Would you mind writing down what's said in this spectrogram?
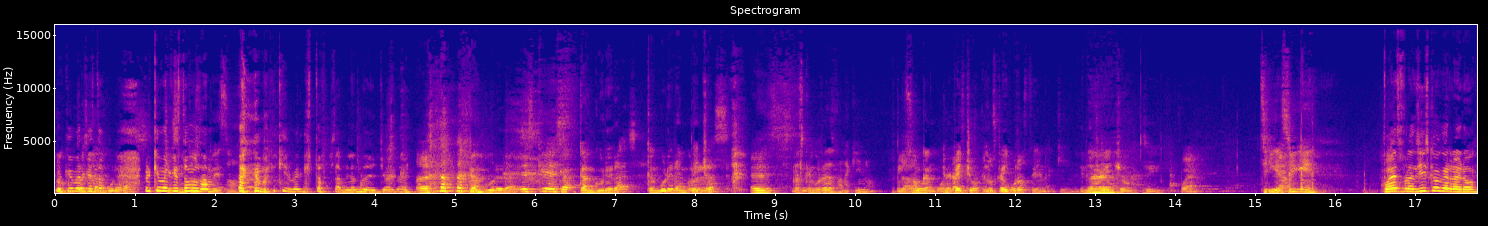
¿por qué por qué ver que estamos, 800 hab- pesos. por qué ver que estamos hablando de Jordan? ¿Cangureras? Es que es. Ca- ¿Cangureras? ¿Cangurera en pecho? ¿Cangureras? es Las cangureras van aquí, ¿no? Claro, Son cangureras. en pecho, en Los canguros tienen aquí. En el pecho, sí. bueno. Sigue, sigue. Pues Francisco Guerrero,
